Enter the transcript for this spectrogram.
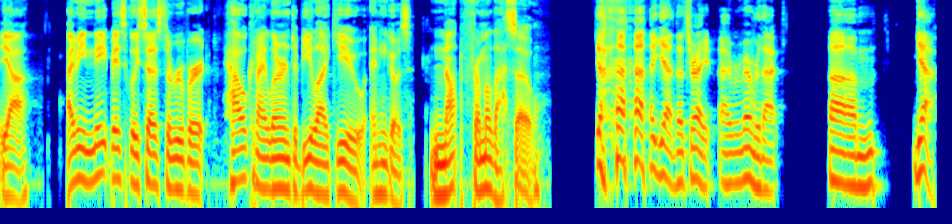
Yeah. I mean, Nate basically says to Rupert, How can I learn to be like you? And he goes, Not from a lasso. yeah, that's right. I remember that. Um, Yeah,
